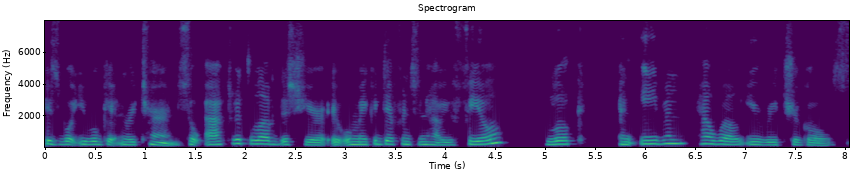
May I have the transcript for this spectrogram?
is what you will get in return. So act with love this year. It will make a difference in how you feel, look, and even how well you reach your goals.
